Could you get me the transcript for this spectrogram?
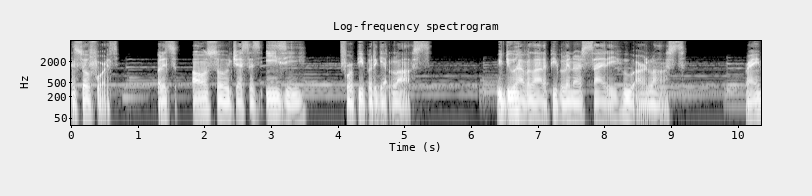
and so forth. But it's also just as easy for people to get lost. We do have a lot of people in our society who are lost, right?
